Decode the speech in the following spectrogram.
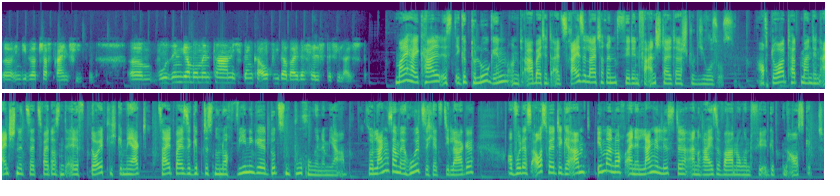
äh, in die Wirtschaft reinfließen. Ähm, wo sind wir momentan? Ich denke auch wieder bei der Hälfte vielleicht. Mai Haikal ist Ägyptologin und arbeitet als Reiseleiterin für den Veranstalter Studiosus. Auch dort hat man den Einschnitt seit 2011 deutlich gemerkt. Zeitweise gibt es nur noch wenige Dutzend Buchungen im Jahr. So langsam erholt sich jetzt die Lage obwohl das Auswärtige Amt immer noch eine lange Liste an Reisewarnungen für Ägypten ausgibt.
